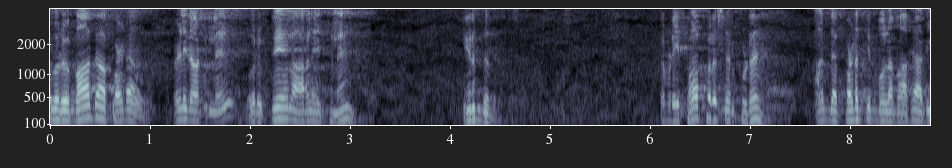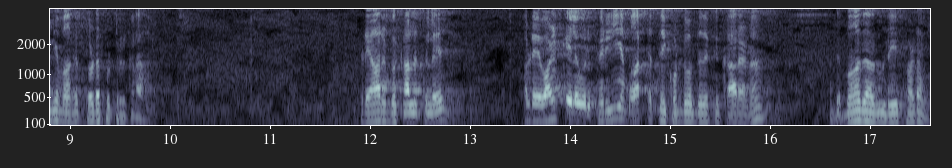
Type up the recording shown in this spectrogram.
ஒரு மாதா படம் வெளிநாட்டில் ஒரு பேர் ஆலயத்தில் இருந்தது. நம்முடைய பாப்பரசர் கூட அந்த படத்தின் மூலமாக அதிகமாக தொடப்பட்டிருக்கிறார். அப்படி ஆரம்ப காலத்தில் அவருடைய வாழ்க்கையில ஒரு பெரிய மாற்றத்தை கொண்டு வந்ததற்கு காரணம் அந்த மாதாவுடைய படம்.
